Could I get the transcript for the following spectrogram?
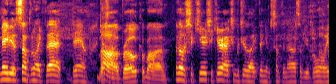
maybe it was something like that. Damn. I nah, bro, come on. A little Shakir Shakir action, but you're like thinking of something else of your boy.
